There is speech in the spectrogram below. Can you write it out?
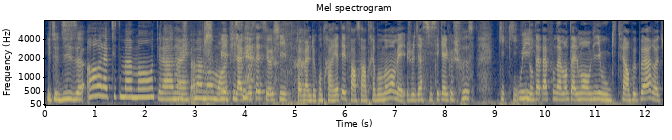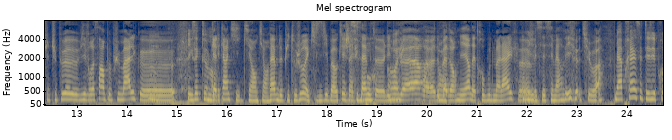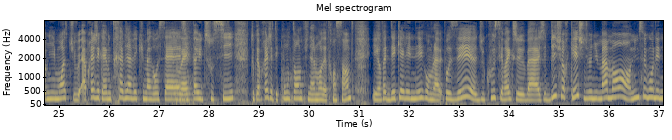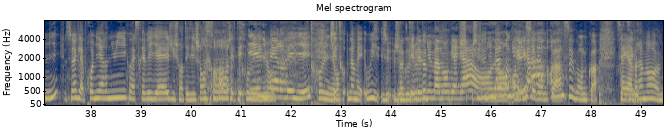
Ils te disent oh la petite maman, t'es là non je suis pas maman moi. Oui et puis la grossesse c'est aussi pas mal de contrariété. Enfin c'est un très beau moment, mais je veux dire si c'est quelque chose qui, qui, Oui. dont t'as pas fondamentalement envie ou qui te fait un peu peur, tu, tu peux vivre ça un peu plus mal que Exactement. quelqu'un qui, qui, en, qui en rêve depuis toujours et qui se dit bah ok j'accepte euh, les Ouais. douleurs, euh, de Ouais. pas dormir, d'être au bout de ma life, euh, Oui. mais c'est merveilleux tu vois. Mais après, c'était les premiers mois, si tu veux. Après, j'ai quand même très bien vécu ma grossesse, Ouais. j'ai pas eu de soucis. Donc après, j'étais contente finalement d'être enceinte. Et en fait, dès qu'elle est née, qu'on me l'a posée, du coup, c'est vrai que bah, j'ai bifurqué. Je suis devenue maman en une seconde et demie. Je me souviens que la première nuit, quand elle se réveillait, je lui chantais des chansons. Oh, j'étais émerveillée. Trop mignon. trop- Non mais oui, je, je, Donc t'es peux devenue maman gaga. je, je suis devenue en- maman en, gaga une seconde quoi. En une seconde, quoi. C'était vraiment. euh,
